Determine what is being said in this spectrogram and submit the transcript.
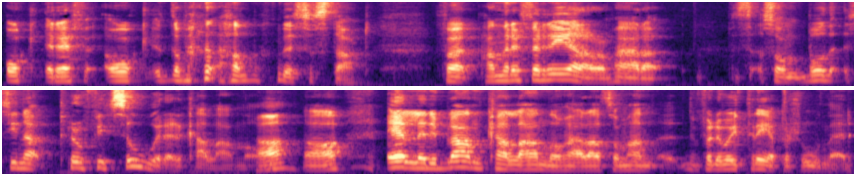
Och, och de, han, det är så stört. För han refererar de här som både sina professorer kallar han dem. Ja. ja. Eller ibland kallar han de här som han, för det var ju tre personer.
